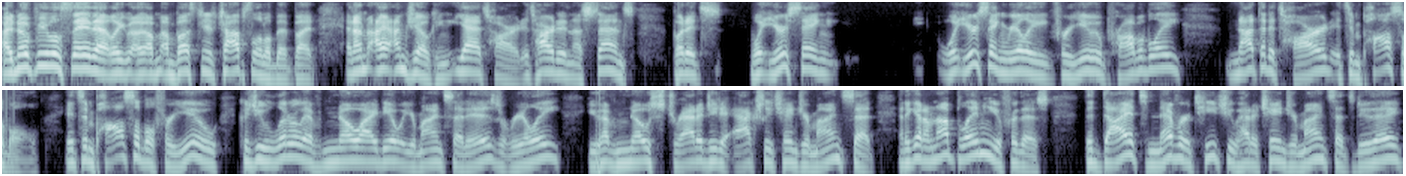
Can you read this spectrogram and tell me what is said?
I know people say that, like I'm, I'm busting your chops a little bit, but and I'm I, am i am joking. Yeah, it's hard. It's hard in a sense, but it's what you're saying. What you're saying, really, for you, probably not that it's hard. It's impossible. It's impossible for you because you literally have no idea what your mindset is. Really, you have no strategy to actually change your mindset. And again, I'm not blaming you for this. The diets never teach you how to change your mindsets, do they?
